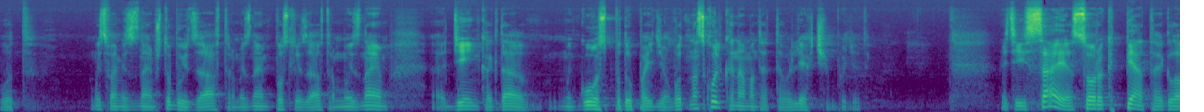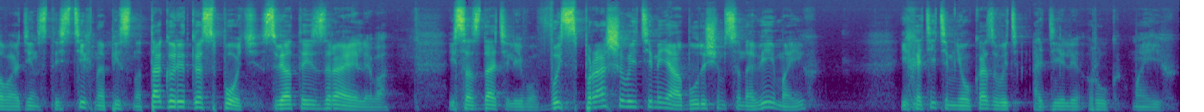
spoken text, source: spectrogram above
Вот мы с вами знаем, что будет завтра, мы знаем послезавтра, мы знаем э, день, когда мы к Господу пойдем. Вот насколько нам от этого легче будет? Знаете, Исаия, 45 глава, 11 стих написано, «Так говорит Господь, свято Израилева и Создатель его, вы спрашиваете меня о будущем сыновей моих и хотите мне указывать о деле рук моих.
